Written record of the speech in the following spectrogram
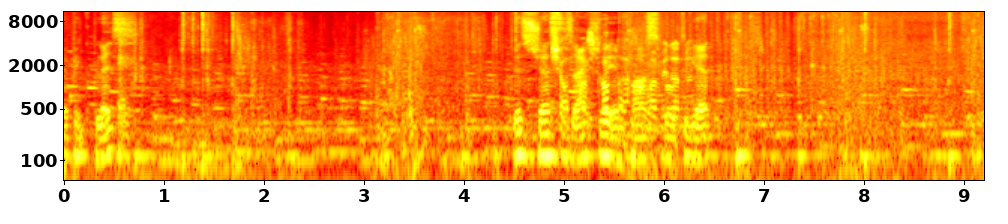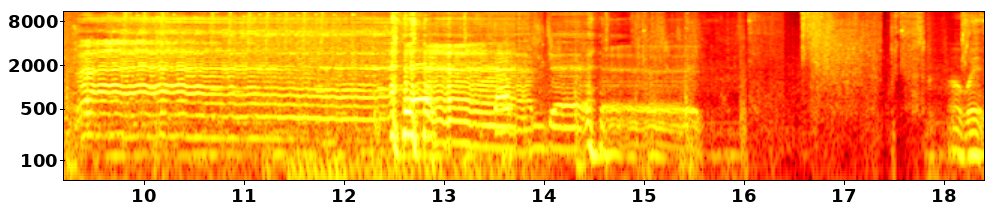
epic place? This chest is actually impossible to get. I'm dead. Oh wait.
